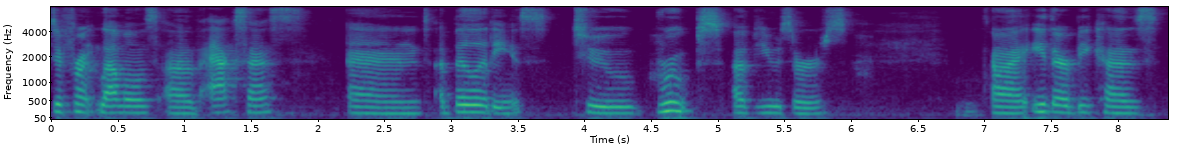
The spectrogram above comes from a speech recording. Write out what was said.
different levels of access and abilities to groups of users, uh, either because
